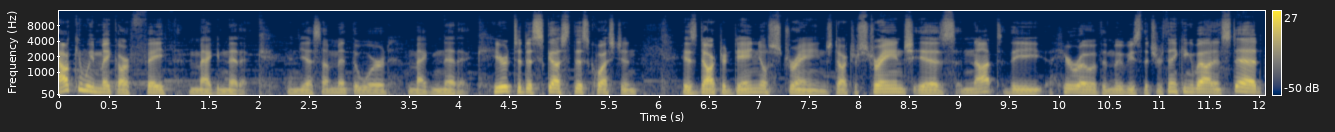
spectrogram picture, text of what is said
How can we make our faith magnetic? And yes, I meant the word magnetic. Here to discuss this question is Dr. Daniel Strange. Dr. Strange is not the hero of the movies that you're thinking about. Instead,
